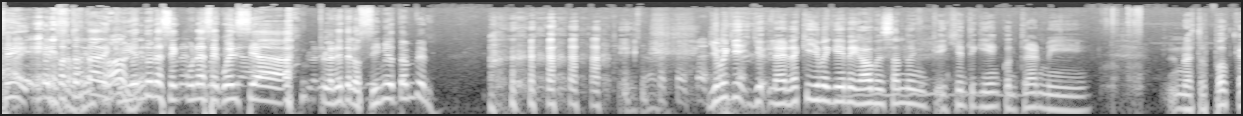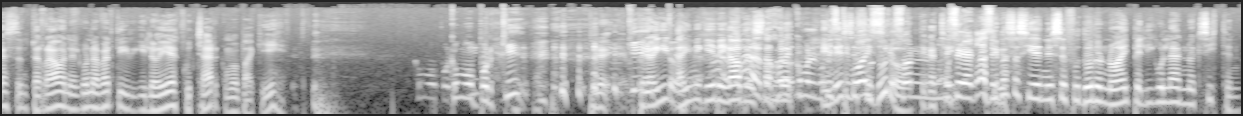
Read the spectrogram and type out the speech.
Sí, el Eso, pastor estaba describiendo una, sec- una secuencia Planeta de los Simios también. Yo me quedé- yo- la verdad es que yo me quedé pegado pensando en, en gente que iba a encontrar mi nuestros podcasts enterrados en alguna parte y, y lo iba a escuchar, como para qué. ¿Cómo por qué? Pero, ¿Qué pero ahí, ahí me quedé pegado Bueno, pensando mejor es como el en Beastie ese Boys, que futuro. ¿Qué pasa si en ese futuro no hay películas, no existen?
